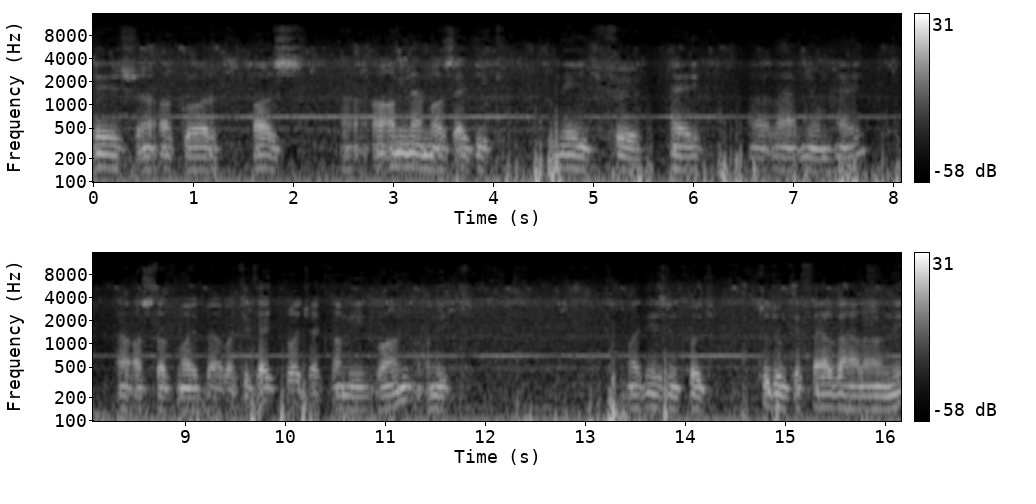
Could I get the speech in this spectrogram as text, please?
és uh, akkor az, uh, ami nem az egyik négy fő hely, lábnyom hely, uh, azt ad majd be, vagy egy projekt, ami van, amit majd nézzünk, hogy tudunk-e felvállalni,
